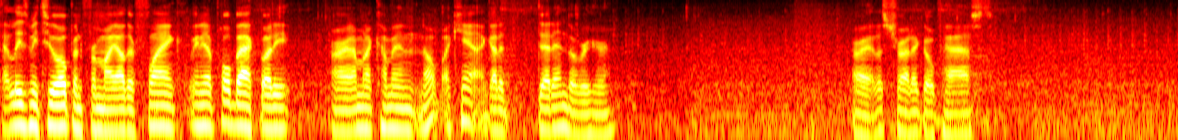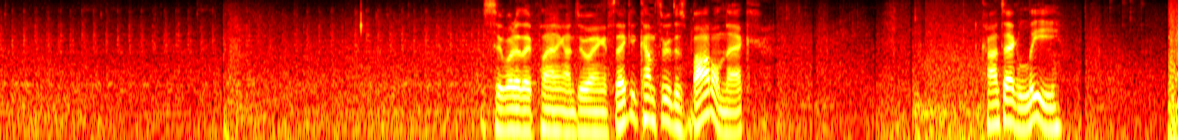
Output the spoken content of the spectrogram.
That leaves me too open from my other flank. We need to pull back, buddy. Alright, I'm going to come in. Nope, I can't. I got a dead end over here. Alright, let's try to go past. Let's see, what are they planning on doing? If they could come through this bottleneck, contact Lee. Come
